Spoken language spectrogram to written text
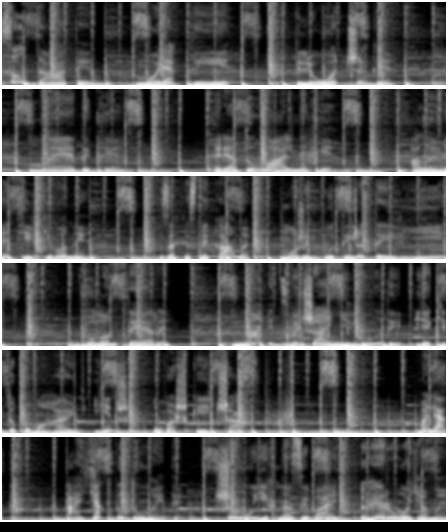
солдати, моряки, льотчики, медики, рятувальники. Але не тільки вони. Захисниками можуть бути вчителі, волонтери, навіть звичайні люди, які допомагають іншим у важкий час. Малята, а як ви думаєте, чому їх називають героями?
